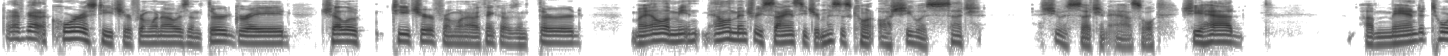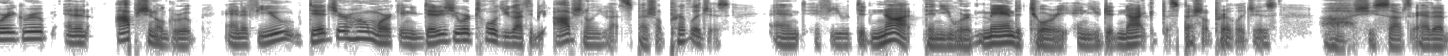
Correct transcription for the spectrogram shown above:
But I've got a chorus teacher from when I was in third grade, cello teacher from when I think I was in third, my ele- elementary science teacher, Mrs. Cohen. Oh, she was such, she was such an asshole. She had a mandatory group and an optional group. And if you did your homework and you did as you were told, you got to be optional. You got special privileges. And if you did not, then you were mandatory and you did not get the special privileges. Oh, she sucks. I had a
